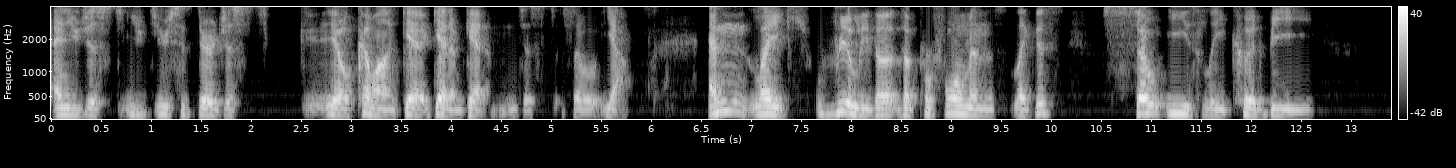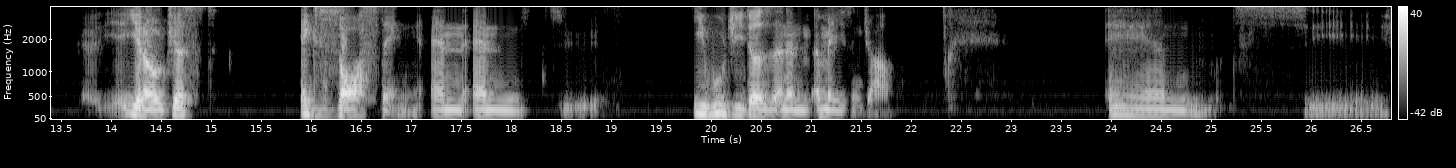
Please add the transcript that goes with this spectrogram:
and you just you you sit there just you know come on get get him get him. Just so yeah. And like really the the performance like this so easily could be you know just exhausting. And and Iwuji does an amazing job. And let's see.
